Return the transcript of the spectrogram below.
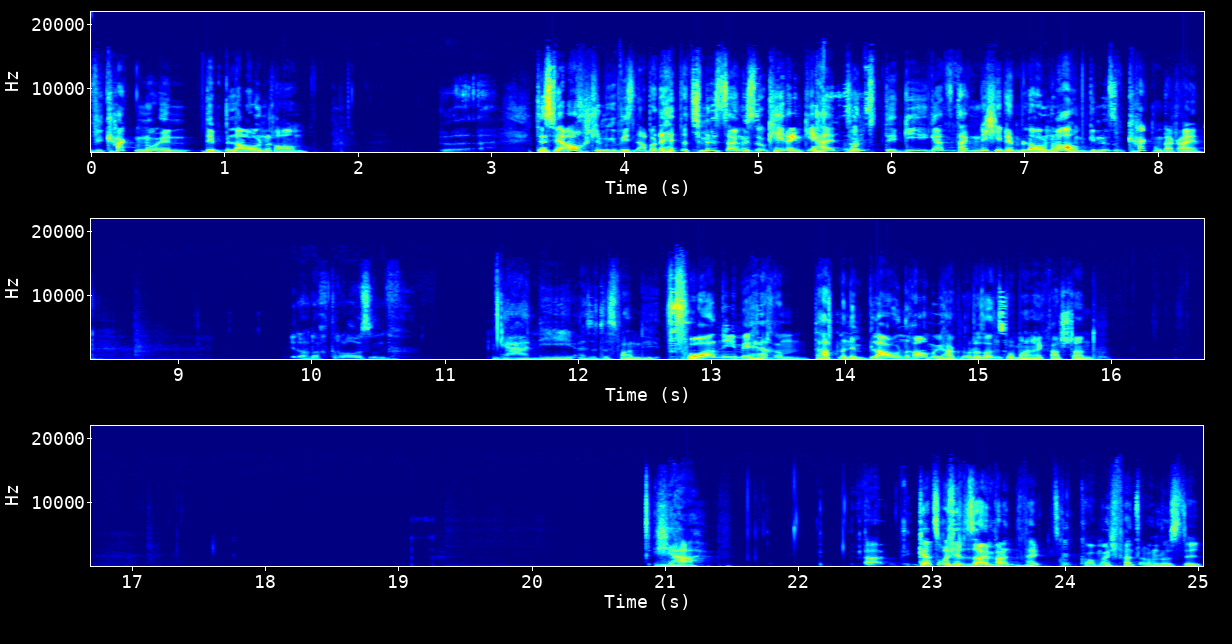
wir kacken nur in dem blauen Raum. Das wäre auch schlimm gewesen, aber da hätte man zumindest sagen müssen, okay, dann geh halt sonst, geh den ganzen Tag nicht in den blauen Raum, geh nur zum Kacken da rein. Geh doch nach draußen. Ja, nee, also das waren vornehme Herren. Da hat man im blauen Raum gehackt oder sonst, wo man halt gerade stand. Ja. Ganz ruhig hätte sein, zurückkommen. Ich fand's auch lustig.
